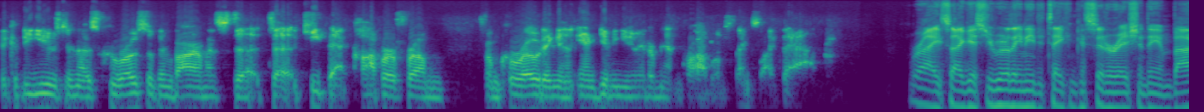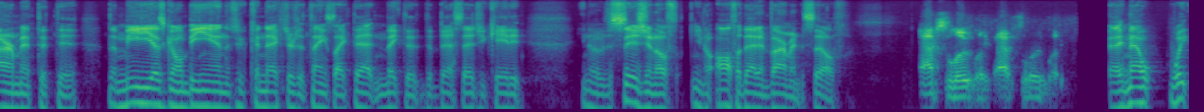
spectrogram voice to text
that could be used in those corrosive environments to, to keep that copper from from corroding and, and giving you intermittent problems, things like that. Right. So I guess you really need to take in consideration the environment that the, the media is going to be in, the connectors and things like that, and make the, the best educated, you know, decision of, you know, off of that environment itself. Absolutely. Absolutely. Okay, now we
